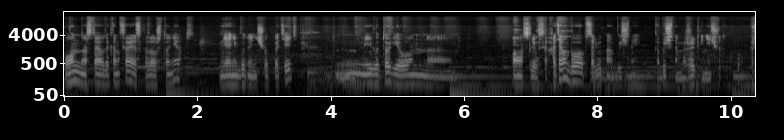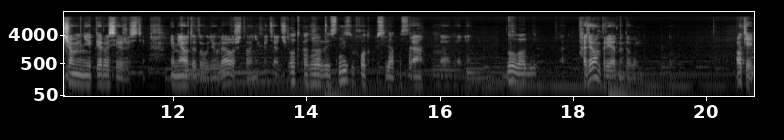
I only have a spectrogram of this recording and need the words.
он доставил до конца, я сказал, что нет, я не буду ничего платить. И в итоге он, э, по-моему, слился. Хотя он был абсолютно обычный, обычный мужик и ничего такого. Причем не первой свежести. И меня вот это удивляло, что они хотят Тот, который снизу фотку себя Да, поставил. да, да, да. Ну ладно. Хотя он приятный довольно. Окей.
